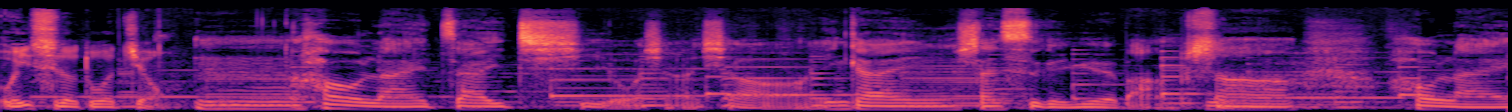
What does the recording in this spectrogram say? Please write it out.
维持了多久？嗯，后来在一起，我想一下，应该三四个月吧。那后来，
